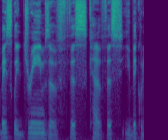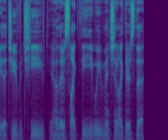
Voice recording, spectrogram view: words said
basically dreams of this kind of this ubiquity that you've achieved. You know, there's like the we've mentioned like there's the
